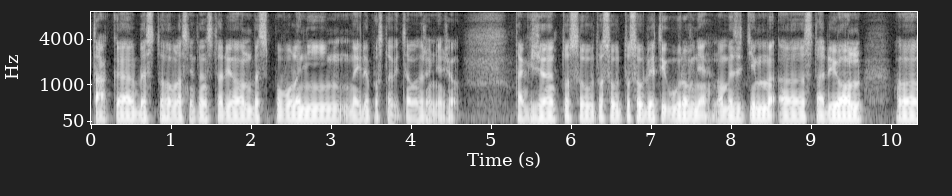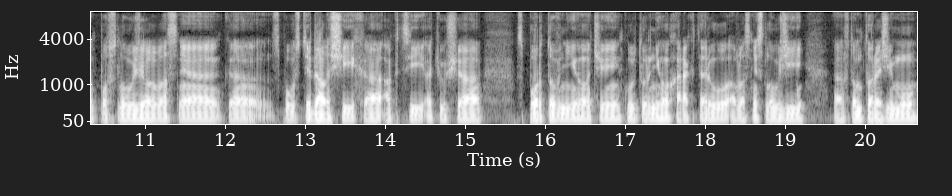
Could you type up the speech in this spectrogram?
tak eh, bez toho vlastně ten stadion bez povolení nejde postavit samozřejmě. Že? Takže to jsou, to, jsou, to jsou dvě ty úrovně. No, mezi tím stadion posloužil vlastně k spoustě dalších akcí, ať už sportovního či kulturního charakteru a vlastně slouží v tomto režimu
